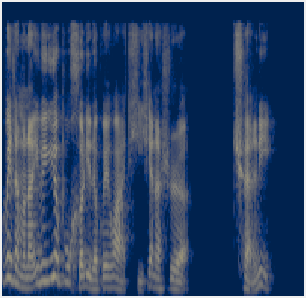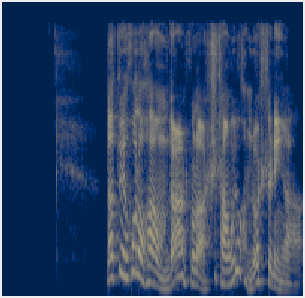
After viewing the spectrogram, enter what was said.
为什么呢？因为越不合理的规划，体现的是权力。那最后的话，我们当然说了，市场会有很多失灵啊，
